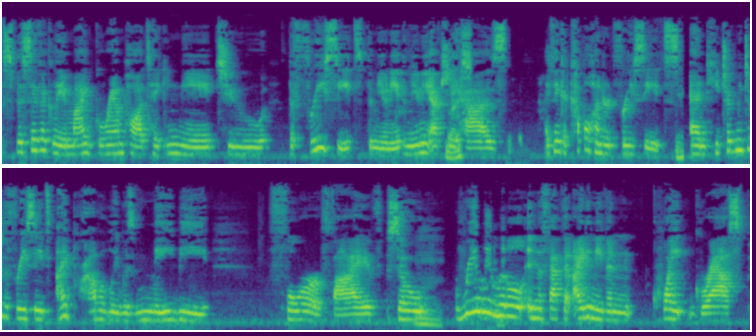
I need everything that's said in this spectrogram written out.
specifically my grandpa taking me to the free seats, the Muny. The Muny actually Nice. has, I think, a couple hundred free seats. And he took me to the free seats. I probably was maybe four or five. So, Mm. really little in the fact that I didn't even quite grasp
